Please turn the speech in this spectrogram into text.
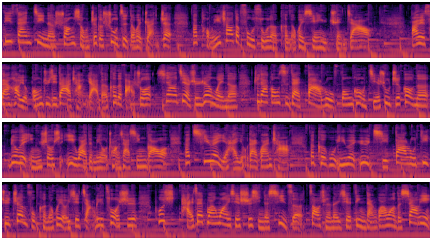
第三季呢双雄这个数字都会转正，那统一超的复苏呢可能会先于全家哦。八月三号有工具机大厂雅德克的法说，新亚记者是认为呢，这家公司在大陆风控结束之后呢，六月营收是意外的没有创下新高哦，那七月也还有待观察。那客户因为预期大陆地区政府可能会有一些奖励措施，或是还在观望一些施行的细则，造成了一些订单观望的效应。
